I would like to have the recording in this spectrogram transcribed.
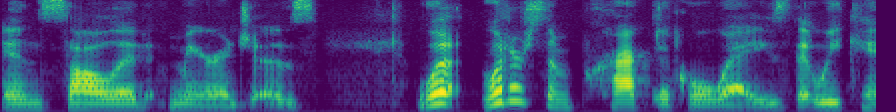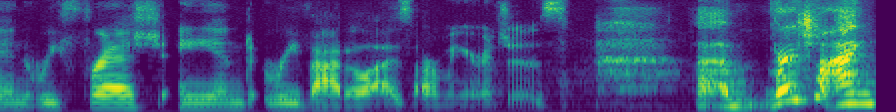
in solid marriages. What what are some practical ways that we can refresh and revitalize our marriages? Um, Rachel, I,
